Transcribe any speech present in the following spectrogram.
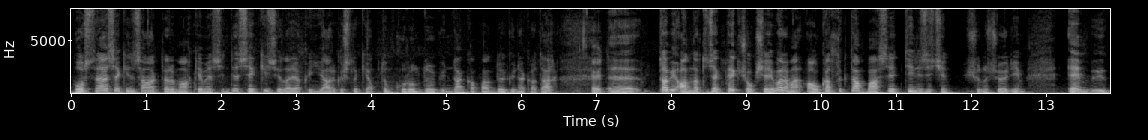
Bosna Hersek İnsan Hakları Mahkemesi'nde 8 yıla yakın yargıçlık yaptım. Kurulduğu günden kapandığı güne kadar. Evet. Ee, tabii anlatacak pek çok şey var ama avukatlıktan bahsettiğiniz için şunu söyleyeyim. En büyük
